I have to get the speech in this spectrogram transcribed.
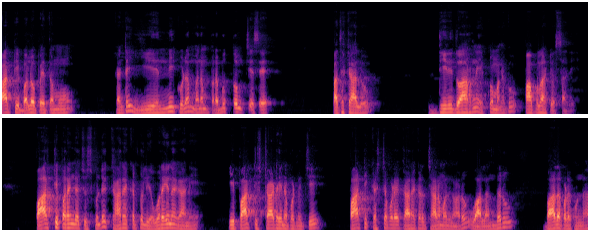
పార్టీ బలోపేతము కంటే ఇవన్నీ కూడా మనం ప్రభుత్వం చేసే పథకాలు దీని ద్వారానే ఎక్కువ మనకు పాపులారిటీ వస్తుంది. పార్టీ పరంగా చూసుకుంటే కార్యకర్తలు ఎవరైనా కానీ ఈ పార్టీ స్టార్ట్ అయినప్పటి నుంచి పార్టీ కష్టపడే కార్యకర్తలు చాలామంది ఉన్నారు. వాళ్ళందరూ బాధపడకుండా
